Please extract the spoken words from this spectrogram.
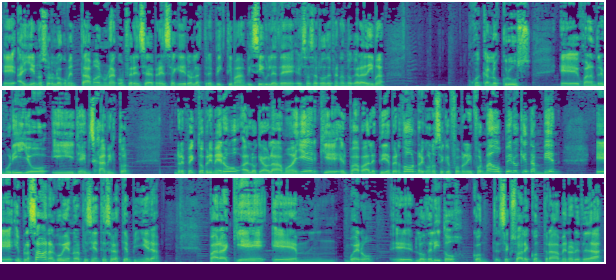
Eh, ayer nosotros lo comentamos en una conferencia de prensa que dieron las tres víctimas visibles del sacerdote Fernando Caradima, Juan Carlos Cruz, eh, Juan Andrés Murillo y James Hamilton. Respecto primero a lo que hablábamos ayer, que el Papa les pide perdón, reconoce que fue mal informado, pero que también eh, emplazaban al gobierno del presidente Sebastián Piñera para que, eh, bueno, eh, los delitos con- sexuales contra menores de edad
